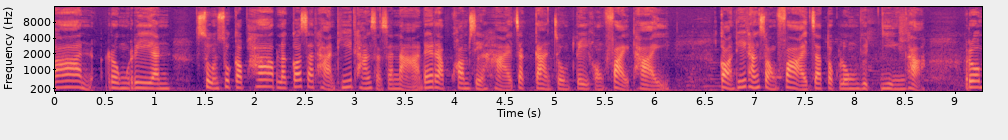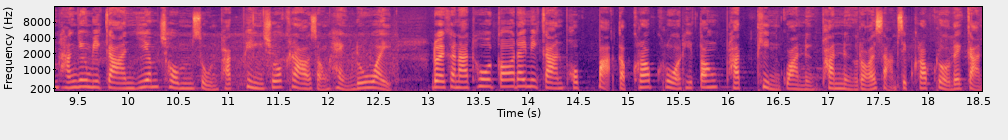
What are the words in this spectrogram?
บ้าน โรงเรียน ศูนย์สุขภาพ และก็สถานที่ทางศาสนาได้รับความเสียหายจากการโจมตีของฝ่ายไทย ก่อนที่ทั้งสองฝ่ายจะตกลงหยุดยิงค่ะ รวมทั้งยังมีการเยี่ยมชมศูนย์พักพิงชั่วคราวสองแห่งด้วยโดยคณะทูตก็ได้มีการพบปะกับครอบครัวที่ต้องพลัดถิ่นกว่า 1,130 ครอบครัวด้วยกัน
